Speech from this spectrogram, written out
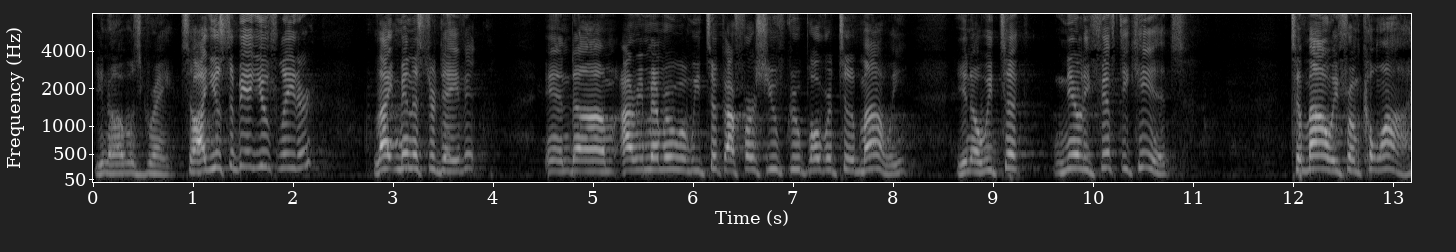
You know, it was great. So I used to be a youth leader, like Minister David. And um, I remember when we took our first youth group over to Maui, you know, we took nearly 50 kids to Maui from Kauai.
